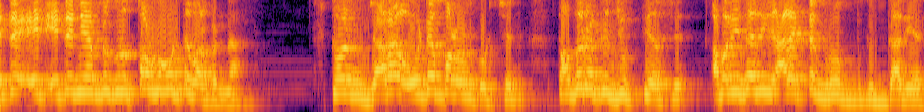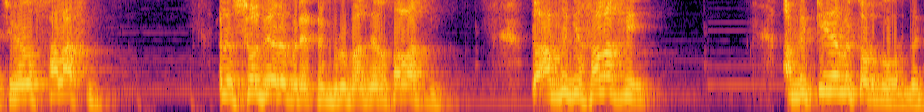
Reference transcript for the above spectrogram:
এটা এটা নিয়ে আপনি কোনো তর্ক করতে পারবেন না। কারণ যারা ওইটা পালন করছেন, তাদেরও একটা যুক্তি আছে। আবার ইদানিং আরেকটা গ্রুপ দাঁড়িয়ে আছে হলো সালাফি। এটা সৌদি আরবের একটা গ্রুপ আছে সালাফি। তো আপনি কি সালাফি? আপনি কীভাবে তর্ক করবেন?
